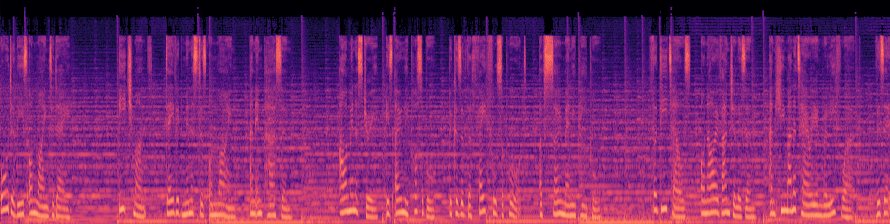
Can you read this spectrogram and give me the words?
Order these online today. Each month, David ministers online and in person. Our ministry is only possible because of the faithful support of so many people. For details on our evangelism and humanitarian relief work, visit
